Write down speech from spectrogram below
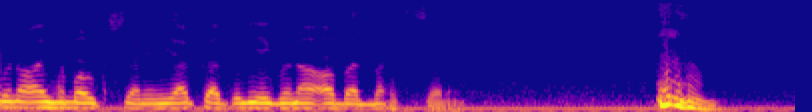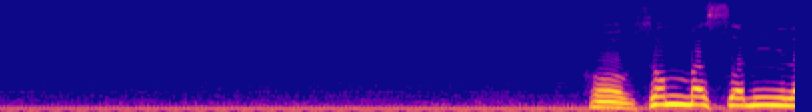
گناہ ہم اکسریں یا قتل یہ گناہ بدبخت سریں. خوب ثم السبیل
